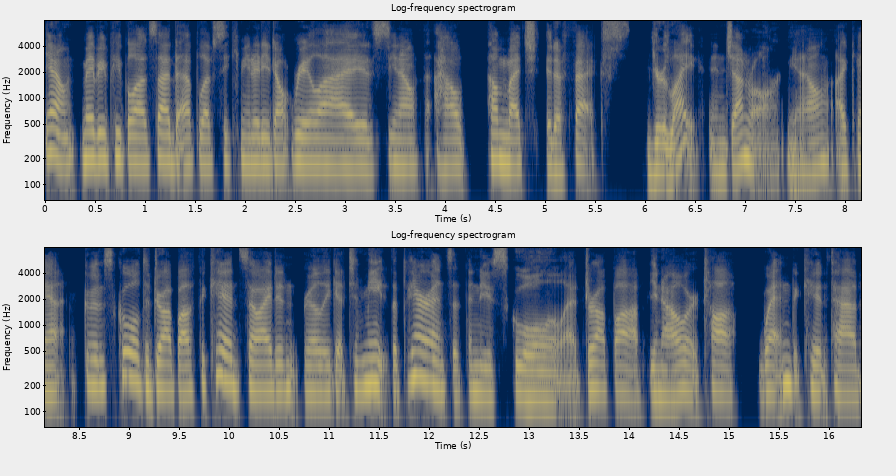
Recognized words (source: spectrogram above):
you know, maybe people outside the epilepsy community don't realize, you know, how, how much it affects your life in general. You know, I can't go to school to drop off the kids. So I didn't really get to meet the parents at the new school at drop off, you know, or talk when the kids have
